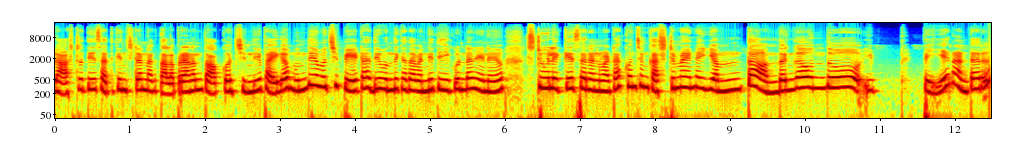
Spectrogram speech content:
ప్లాస్టర్ తీసి అతికించడం నాకు తల ప్రాణం తాక్కొచ్చింది. పైగా ముందేమొచ్చి పేట అది ఉంది కదా అవన్నీ తీయకుండా నేను స్టూల్ ఎక్కేసాను అనమాట కొంచెం కష్టమైన ఎంత అందంగా ఉందో ఈ పెయ్యేనంటారు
